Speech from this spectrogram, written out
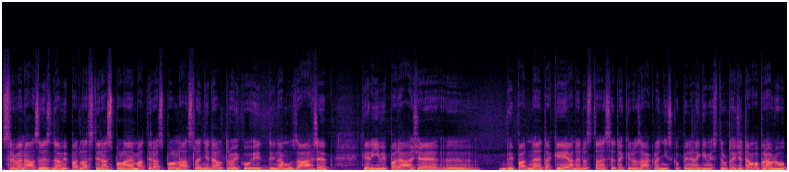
Crvená zvezda, vypadla s Tiraspolem a Tiraspol následně dal trojku i Dynamu Záhřeb, který vypadá, že vypadne taky a nedostane se taky do základní skupiny ligy mistrů. Takže tam opravdu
